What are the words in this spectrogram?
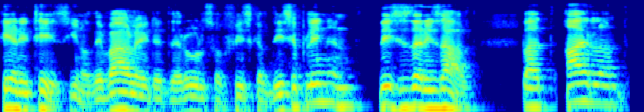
here it is, you know, they violated the rules of fiscal discipline, and this is the result. But Ireland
